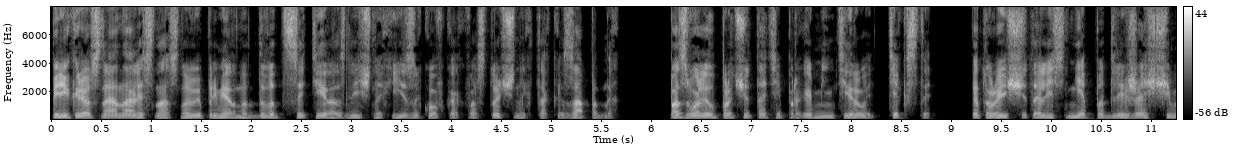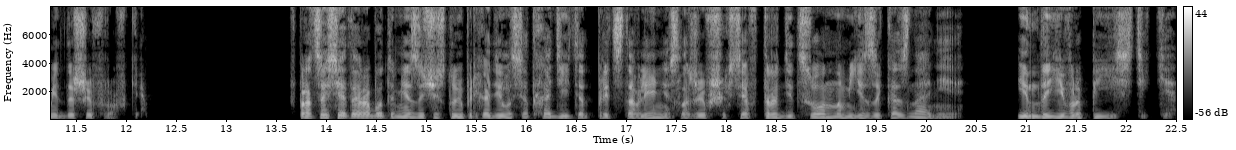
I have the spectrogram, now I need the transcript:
Перекрестный анализ на основе примерно 20 различных языков, как восточных, так и западных, позволил прочитать и прокомментировать тексты, которые считались неподлежащими дешифровке. В процессе этой работы мне зачастую приходилось отходить от представлений, сложившихся в традиционном языкознании, индоевропеистике.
